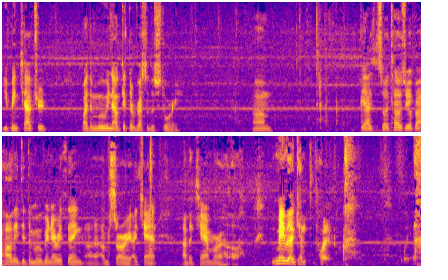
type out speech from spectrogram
You've been captured by the movie. Now get the rest of the story. Um yeah, so it tells you about how they did the movie and everything. Uh, I'm sorry, I can't have the camera. Uh, maybe I can put it. Wait. I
